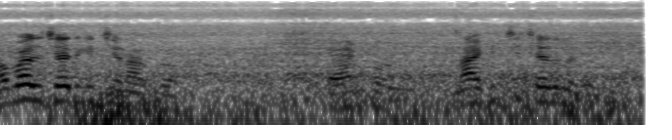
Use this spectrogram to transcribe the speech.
మొబైల్ చేతికి ఇచ్చి నాకు. నాకు ఇచ్చి చేతులు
